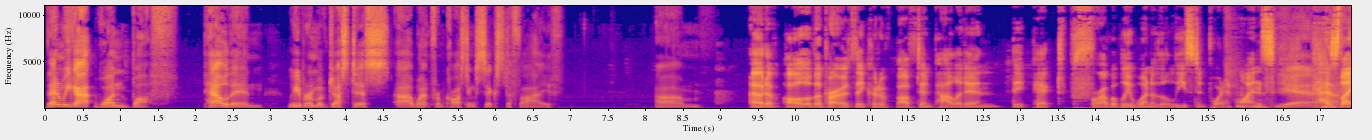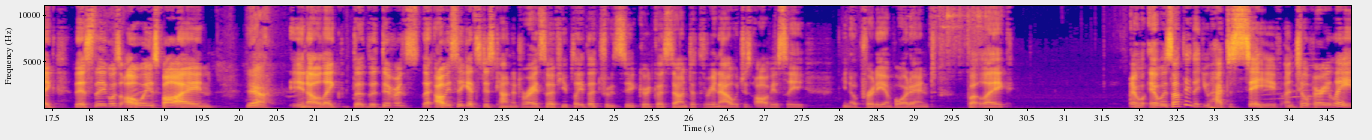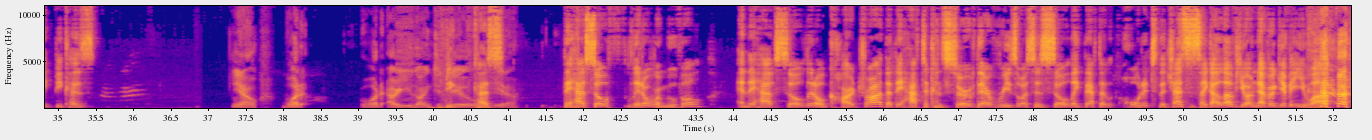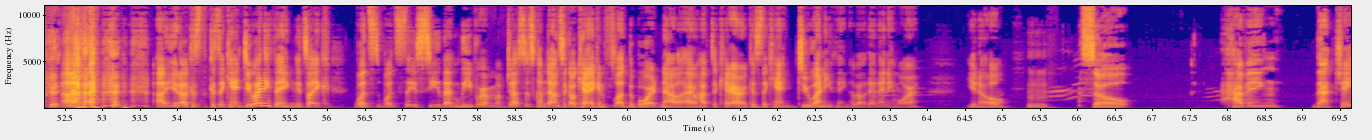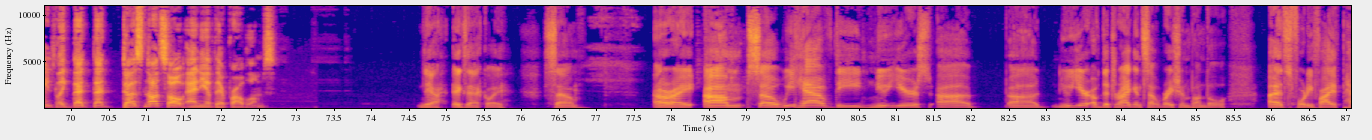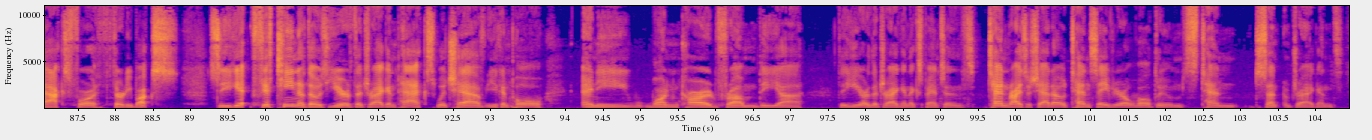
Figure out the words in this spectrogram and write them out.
then we got one buff. Paladin, Libram of Justice, uh, went from costing six to five. Um, out of all of the cards they could have buffed in Paladin, they picked probably one of the least important ones. Yeah. Because, like, this thing was always fine. Yeah. You know, like, the, the difference that obviously gets discounted, right? So if you play the Truth Seeker, it goes down to three now, which is obviously, you know, pretty important. But, like, it, it was something that you had to save until very late because. You know, what what are you going to do? Because you know? they have so little removal and they have so little card draw that they have to conserve their resources so like they have to hold it to the chest it's like i love you i'm never giving you up uh, uh, you know because they can't do anything it's like once once they see that libram of justice come down it's like okay i can flood the board now. I don't have to care because they can't do anything about it anymore you know? Mm-hmm. so having that change like that that does not solve any of their problems. Yeah exactly. So all right um so we have the new year's uh uh new year of the dragon celebration bundle uh, it's 45 packs for 30 bucks so you get 15 of those year of the dragon packs which have you can pull any one card from the uh the Year of the Dragon expansions, 10 Rise of Shadow, 10 Saviors of Uldum, 10 Descent of Dragons.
